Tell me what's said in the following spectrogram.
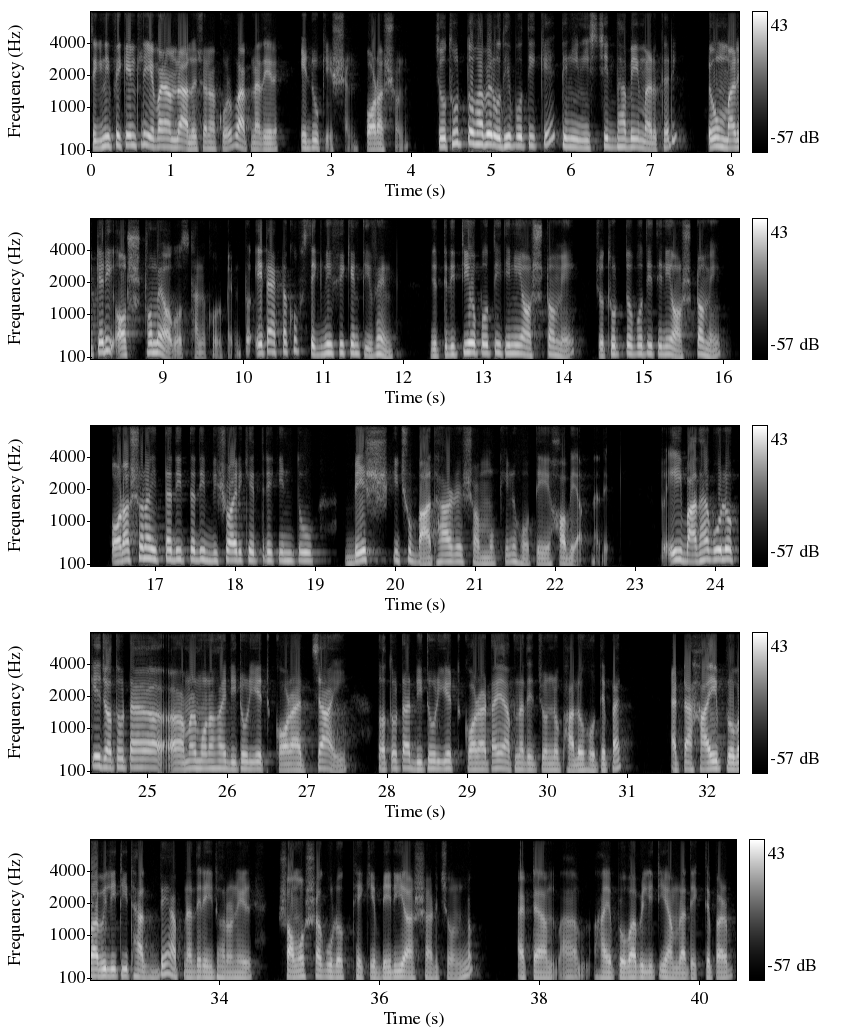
সিগনিফিকেন্টলি এবার আমরা আলোচনা করব আপনাদের এডুকেশন পড়াশোনা। চতুর্থ ভাবের অধিপতিকে তিনি নিশ্চিতভাবেই মার্কারি এবং মার্কারি অষ্টমে অবস্থান করবেন। তো এটা একটা খুব সিগনিফিকেন্ট ইভেন্ট যে তৃতীয় পতি তিনি অষ্টমে চতুর্থ পতি তিনি অষ্টমে। পড়াশোনা ইত্যাদি ইত্যাদি বিষয়ের ক্ষেত্রে কিন্তু বেশ কিছু বাধার সম্মুখীন হতে হবে আপনাদের। এই বাধাগুলোকে যতটা আমার মনে হয় ডিটোরিয়েট করা যায়, ততটা ডিটোরিয়েট করাটাই আপনাদের জন্য ভালো হতে পারে। একটা হাই প্রবাবিলিটি থাকবে আপনাদের এই ধরনের সমস্যাগুলো থেকে বেরিয়ে আসার জন্য। একটা হাই প্রবাবিলিটি আমরা দেখতে পারব।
